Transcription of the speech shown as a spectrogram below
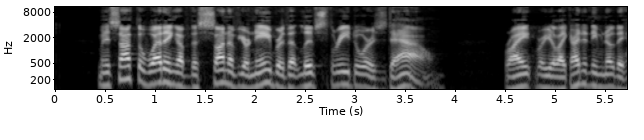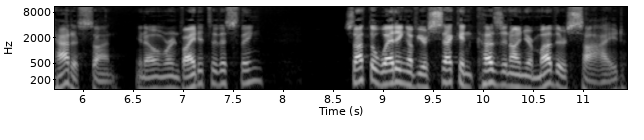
I mean, it's not the wedding of the son of your neighbor that lives three doors down, right? Where you're like, I didn't even know they had a son, you know, and we're invited to this thing. It's not the wedding of your second cousin on your mother's side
